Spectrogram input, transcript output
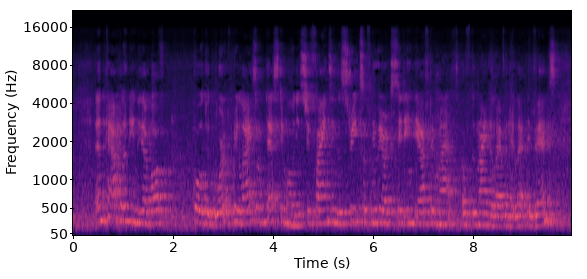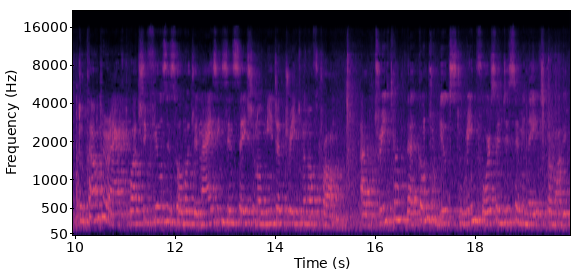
Ann Kaplan, in the above quoted work, relies on testimonies she finds in the streets of New York City in the aftermath of the 9 11 events to counteract what she feels is homogenizing sensational media treatment of trauma, a treatment that contributes to reinforce and disseminate traumatic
